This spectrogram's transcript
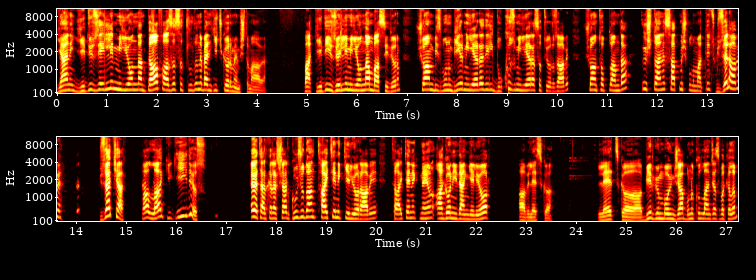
yani 750 milyondan daha fazla satıldığını ben hiç görmemiştim abi. Bak 750 milyondan bahsediyorum. Şu an biz bunu 1 milyara değil 9 milyara satıyoruz abi. Şu an toplamda 3 tane satmış bulunmaktayız. Güzel abi. Güzel kar. Vallahi iyi gidiyoruz. Evet arkadaşlar Guju'dan Titanic geliyor abi. Titanic Neon Agony'den geliyor. Abi let's go. Let's go. Bir gün boyunca bunu kullanacağız bakalım.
